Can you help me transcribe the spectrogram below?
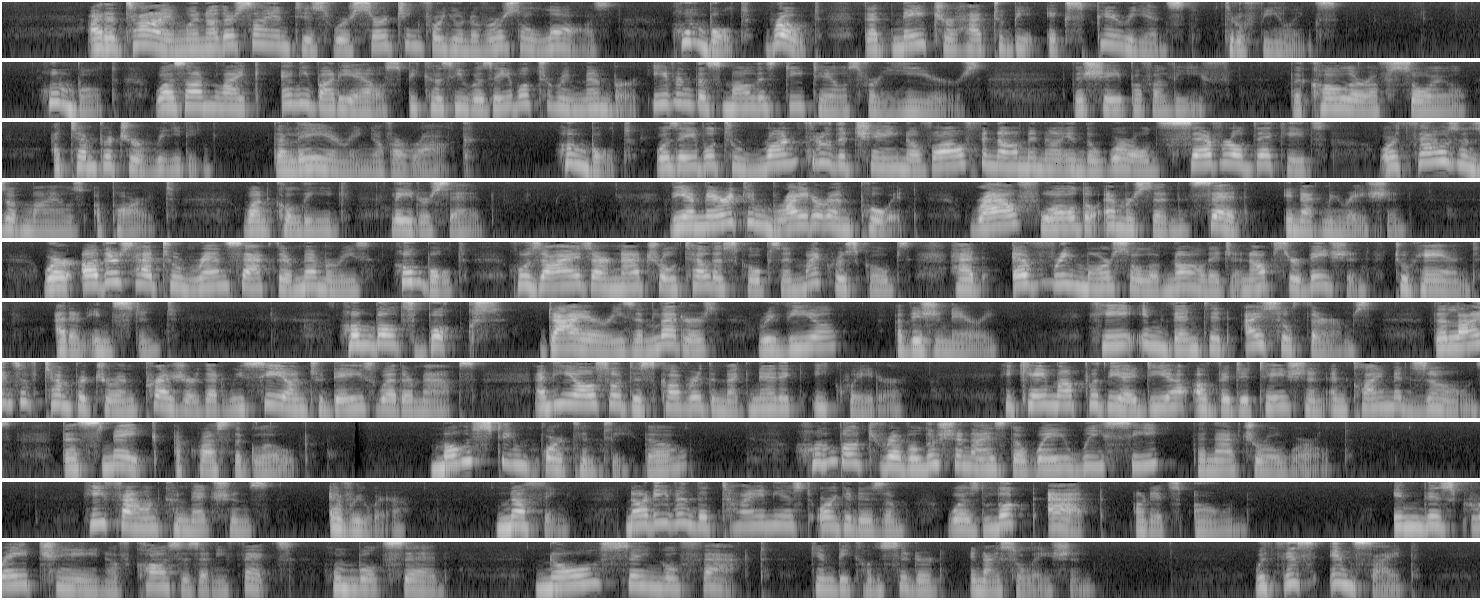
At a time when other scientists were searching for universal laws, Humboldt wrote that nature had to be experienced through feelings. Humboldt was unlike anybody else because he was able to remember even the smallest details for years the shape of a leaf, the color of soil, a temperature reading, the layering of a rock. Humboldt was able to run through the chain of all phenomena in the world several decades or thousands of miles apart, one colleague later said. The American writer and poet Ralph Waldo Emerson said in admiration. Where others had to ransack their memories, Humboldt, whose eyes are natural telescopes and microscopes, had every morsel of knowledge and observation to hand at an instant. Humboldt's books, diaries, and letters reveal a visionary. He invented isotherms, the lines of temperature and pressure that we see on today's weather maps, and he also discovered the magnetic equator. He came up with the idea of vegetation and climate zones that snake across the globe. Most importantly, though, Humboldt revolutionized the way we see the natural world. He found connections everywhere. Nothing, not even the tiniest organism, was looked at on its own. In this great chain of causes and effects, Humboldt said, no single fact can be considered in isolation. With this insight,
